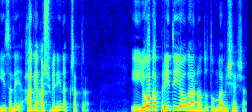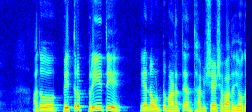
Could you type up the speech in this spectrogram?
ಈ ಸಲಿ ಹಾಗೆ ಅಶ್ವಿನಿ ನಕ್ಷತ್ರ. ಈ ಯೋಗ, ಪ್ರೀತಿ ಯೋಗ ಅನ್ನೋದು ತುಂಬ ವಿಶೇಷ. ಅದು ಪಿತೃ ಪ್ರೀತಿಯನ್ನು ಉಂಟು ಮಾಡುತ್ತೆ ಅಂತಹ ವಿಶೇಷವಾದ ಯೋಗ.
